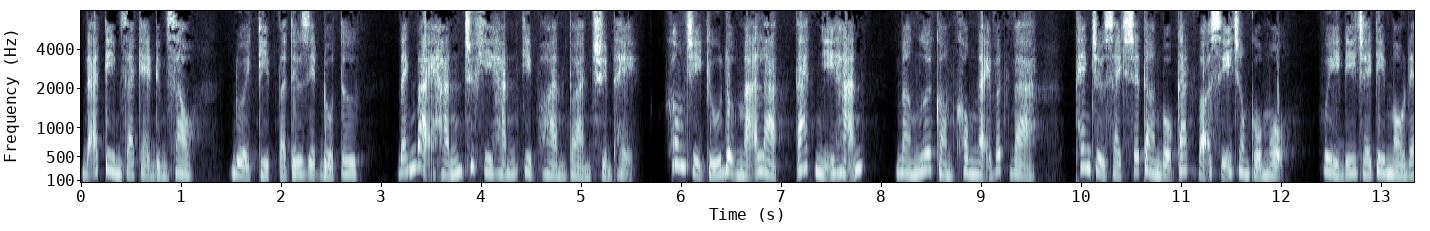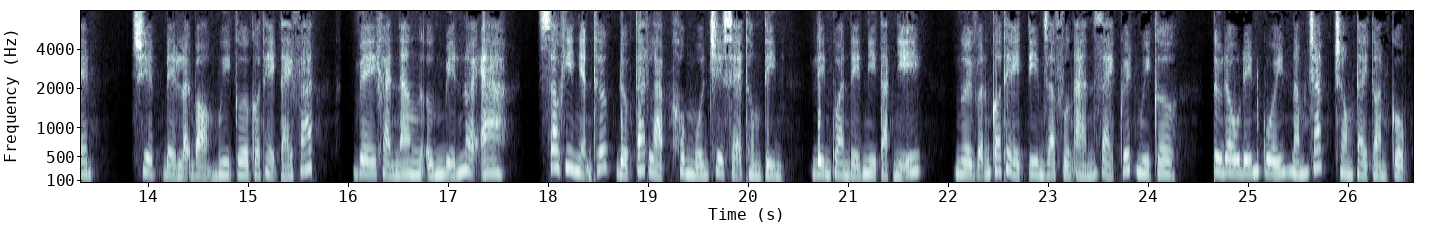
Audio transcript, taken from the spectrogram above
đã tìm ra kẻ đứng sau, đuổi kịp và tiêu diệt đồ tư, đánh bại hắn trước khi hắn kịp hoàn toàn chuyển thể. Không chỉ cứu được Mã Lạc, Tát Nhĩ Hãn, mà ngươi còn không ngại vất vả, thanh trừ sạch sẽ toàn bộ các võ sĩ trong cổ mộ, hủy đi trái tim màu đen, triệt để loại bỏ nguy cơ có thể tái phát. Về khả năng ứng biến loại A, sau khi nhận thức được Tát Lạp không muốn chia sẻ thông tin liên quan đến ni Tạp Nhĩ, ngươi vẫn có thể tìm ra phương án giải quyết nguy cơ, từ đầu đến cuối nắm chắc trong tay toàn cục.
